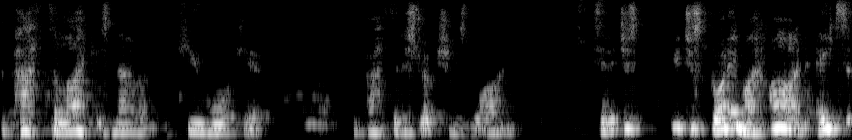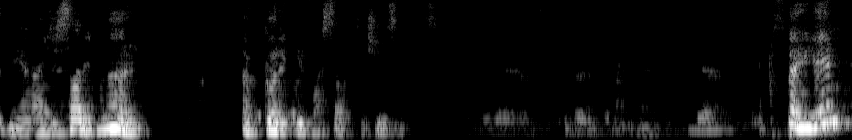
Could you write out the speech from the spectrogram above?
The path to life is narrow. Few walk it. The path to destruction is wide. He said, It just, it just got in my heart and ate at me. And I decided, no, I've got to give myself to Jesus. Spade in.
